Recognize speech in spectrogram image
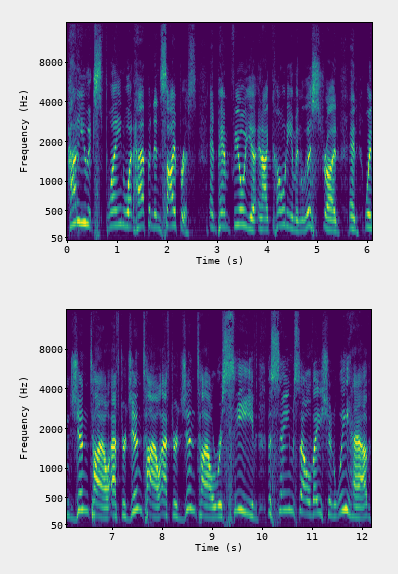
How do you explain what happened in Cyprus and Pamphylia and Iconium and Lystra and, and when Gentile after Gentile after Gentile received the same salvation we have?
